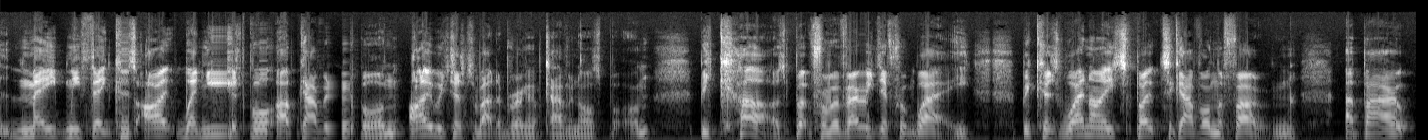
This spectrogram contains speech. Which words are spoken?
made me think because I, when you just brought up Gavin Osborn, I was just about to bring up Gavin Osborn because, but from a very different way. Because when I spoke to Gav on the phone about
